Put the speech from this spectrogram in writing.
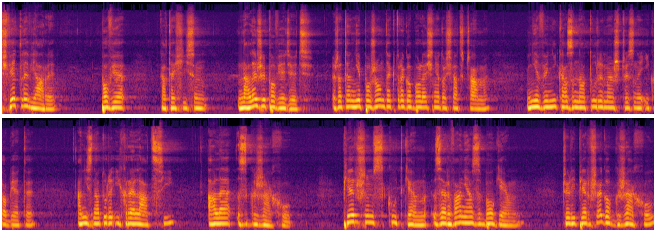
świetle wiary powie katechizm, należy powiedzieć, że ten nieporządek, którego boleśnie doświadczamy, nie wynika z natury mężczyzny i kobiety, ani z natury ich relacji, ale z grzechu. Pierwszym skutkiem zerwania z Bogiem, czyli pierwszego grzechu,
